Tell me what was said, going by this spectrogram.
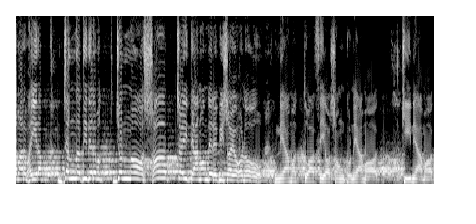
আমার ভাইরা জান্নাতীদের জন্য সবচাইতে আনন্দের বিষয় হলো, নিয়ামত তো আছে অসংখ্য নিয়ামত। কি নিয়ামত?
